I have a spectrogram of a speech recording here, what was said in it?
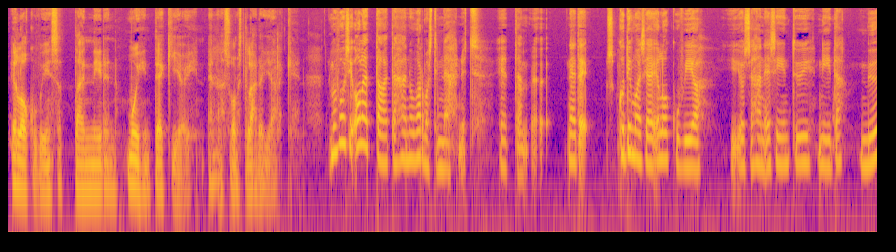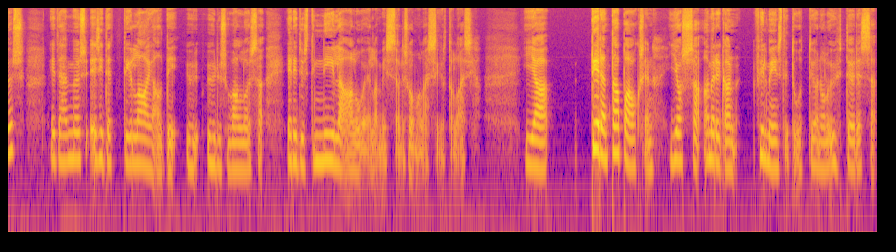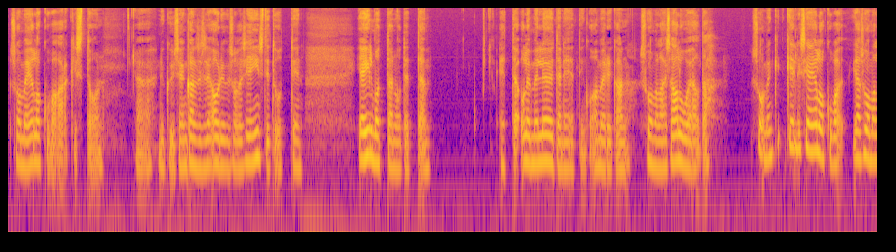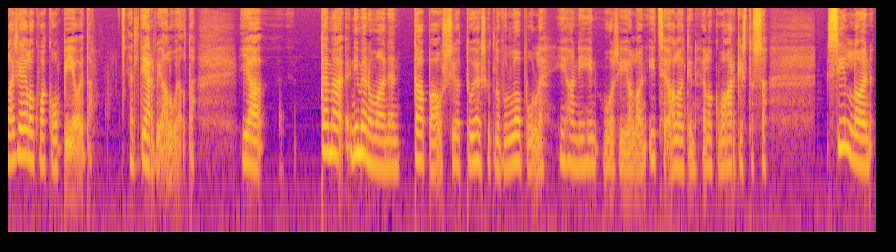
elokuviinsa tai niiden muihin tekijöihin enää Suomesta lähdön jälkeen? Mä voisin olettaa, että hän on varmasti nähnyt, että näitä kotimaisia elokuvia, joissa hän esiintyi, niitä myös. Niitä hän myös esitettiin laajalti Yhdysvalloissa, erityisesti niillä alueilla, missä oli suomalaissiirtolaisia. Ja tiedän tapauksen, jossa Amerikan filmiinstituutti on ollut yhteydessä Suomen elokuva-arkistoon – nykyiseen kansalliseen audiovisuaaliseen instituuttiin ja ilmoittanut, että, että olemme löytäneet niin kuin Amerikan suomalaisalueelta suomenkielisiä elokuva- ja suomalaisia elokuvakopioita järvialueelta. Ja tämä nimenomainen tapaus sijoittuu 90-luvun lopulle ihan niihin vuosiin, jolloin itse aloitin elokuva-arkistossa. Silloin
